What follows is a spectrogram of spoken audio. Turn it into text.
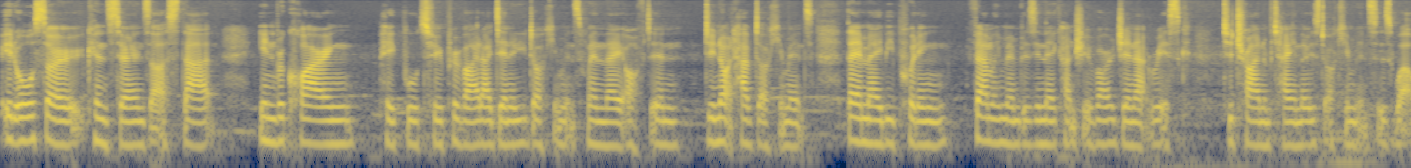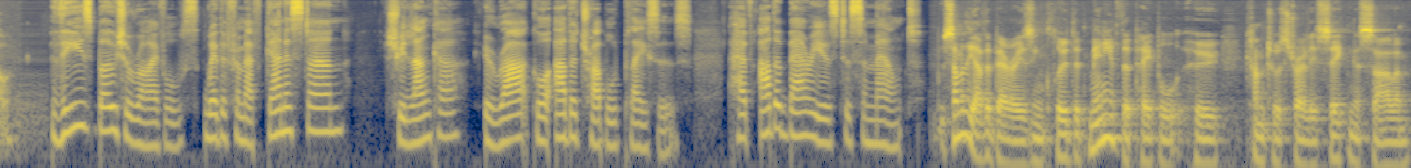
It also concerns us that in requiring people to provide identity documents when they often do not have documents, they may be putting family members in their country of origin at risk to try and obtain those documents as well. These boat arrivals, whether from Afghanistan, Sri Lanka, Iraq, or other troubled places, have other barriers to surmount. Some of the other barriers include that many of the people who come to Australia seeking asylum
